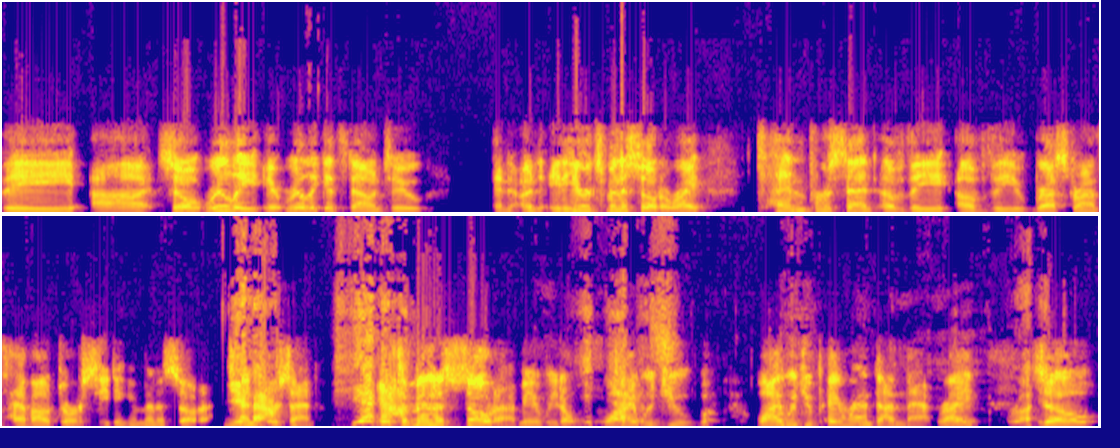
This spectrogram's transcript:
The uh, so really, it really gets down to, and, and here it's Minnesota, right? Ten percent of the of the restaurants have outdoor seating in Minnesota. Yeah. Ten percent. Yeah. It's a Minnesota. I mean, we don't. Why would you? Why would you pay rent on that, right? Right. So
